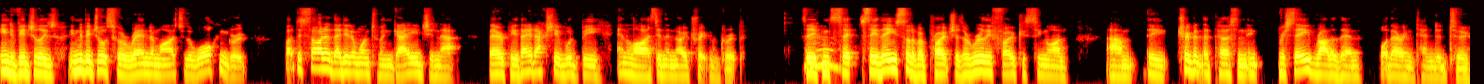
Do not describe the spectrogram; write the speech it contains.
individuals, individuals who were randomized to the walking group but decided they didn't want to engage in that therapy, they actually would be analyzed in the no treatment group. So you can ah. see, see these sort of approaches are really focusing on um, the treatment the person in, received rather than what they're intended to.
